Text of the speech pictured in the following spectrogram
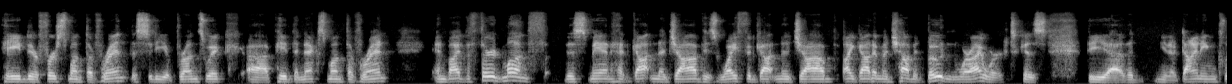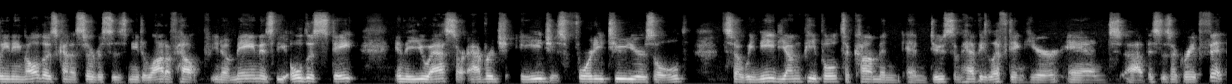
paid their first month of rent. The city of Brunswick uh, paid the next month of rent and by the third month, this man had gotten a job. His wife had gotten a job. I got him a job at Bowdoin where I worked because the uh, the you know dining, cleaning, all those kind of services need a lot of help. You know, Maine is the oldest state in the U.S. Our average age is 42 years old, so we need young people to come and, and do some heavy lifting here. And uh, this is a great fit.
